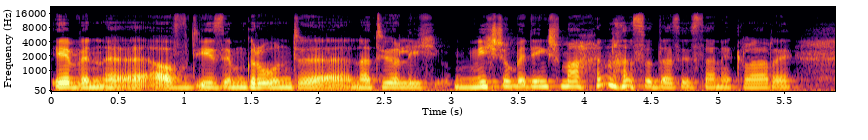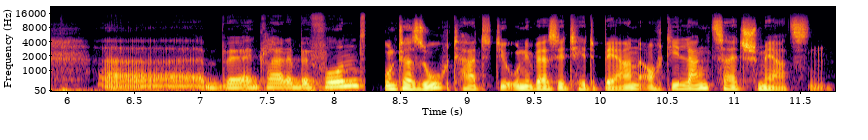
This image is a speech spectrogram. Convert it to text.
eben äh, auf diesem Grund äh, natürlich nicht unbedingt machen. Also das ist eine klare äh, ein klarer Befund. Untersucht hat die Universität Bern auch die Langzeitschmerzen.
